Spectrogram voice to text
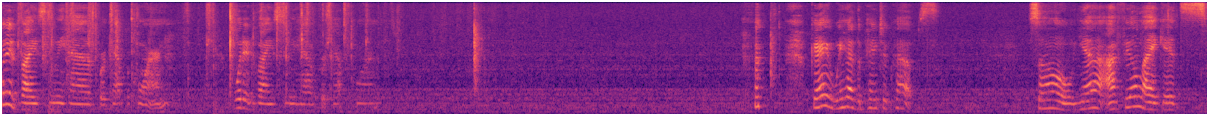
What advice do we have for Capricorn? What advice do we have for Capricorn? okay, we have the Page of Cups. So, yeah, I feel like it's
